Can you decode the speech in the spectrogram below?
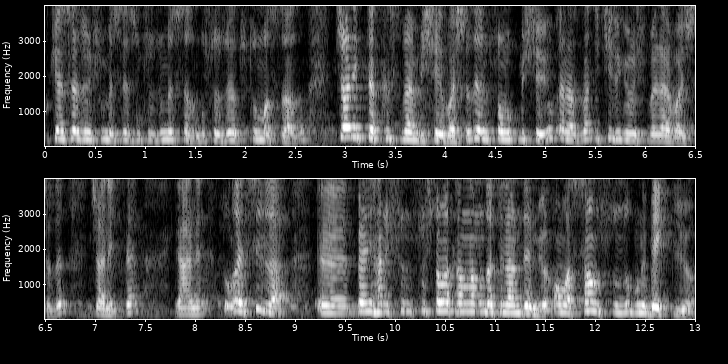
Bu kentsel dönüşüm meselesinin çözülmesi lazım. Bu sözlerin tutulması lazım. Canik'te kısmen bir şey başladı. Hem somut bir şey yok. En azından ikili görüşmeler başladı Canik'te. Yani dolayısıyla e, ben hani şunu suçlamak anlamında falan demiyorum ama Samsunlu bunu bekliyor.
